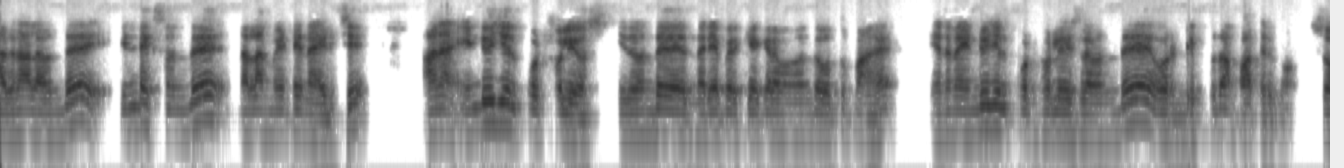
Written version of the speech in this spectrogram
அதனால வந்து இண்டெக்ஸ் வந்து நல்லா மெயின்டைன் ஆயிடுச்சு. ஆனா இண்டிவிஜுவல் போர்ட்ஃபோலியோஸ் இது வந்து நிறைய பேர் கேட்கறவங்க வந்து ஒத்துப்பாங்க. ஏன்னா இண்டிவிஜுவல் போர்ட்ஃபோலியோஸ்ல வந்து ஒரு டிப் தான் பார்த்துருக்கோம். ஸோ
